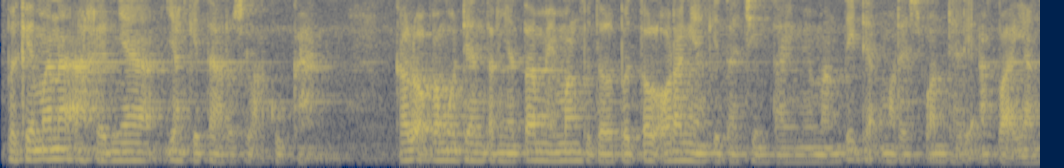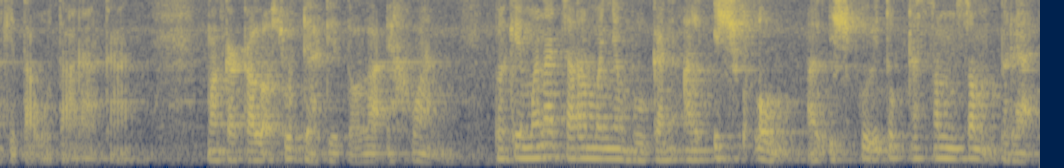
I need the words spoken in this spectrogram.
Bagaimana akhirnya yang kita harus lakukan? Kalau kemudian ternyata memang betul-betul orang yang kita cintai memang tidak merespon dari apa yang kita utarakan. Maka kalau sudah ditolak ikhwan, bagaimana cara menyembuhkan al-ishqu? Al-ishqu itu kesemsem berat.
